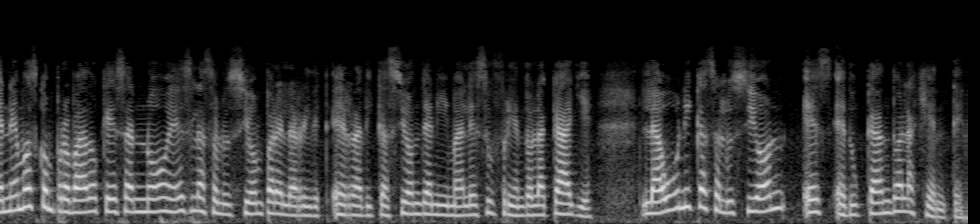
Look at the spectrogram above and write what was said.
Tenemos comprobado que esa no es la solución para la erradicación de animales sufriendo la calle. La única solución es educando a la gente.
